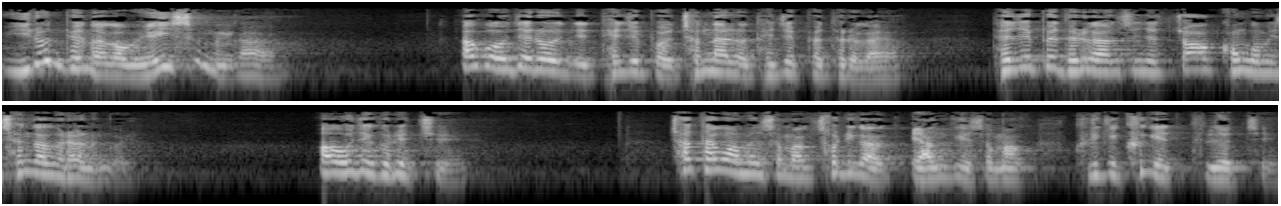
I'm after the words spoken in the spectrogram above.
이런 변화가 왜 있었는가? 하고 어제로 이제 대지표, 전날로 대지표 들어가요. 대지표 들어가면서 이제 쭉 곰곰이 생각을 하는 거예요. 아, 어제 그랬지. 차 타고 하면서 막 소리가 양귀에서 막 그렇게 크게 들렸지.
